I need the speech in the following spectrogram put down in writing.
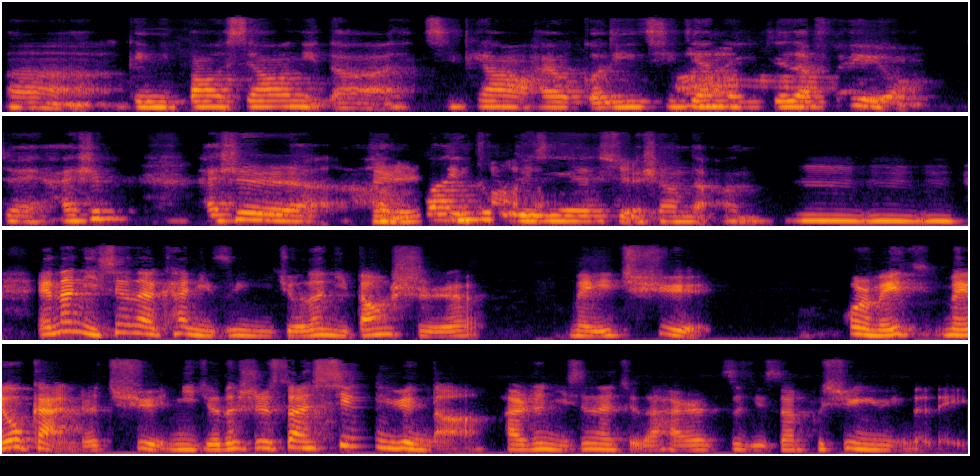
呃，给你报销你的机票，还有隔离期间的一些的费用。对，还是还是很关注这些学生的。嗯嗯嗯嗯。哎，那你现在看你自己，你觉得你当时没去，或者没没有赶着去，你觉得是算幸运呢，还是你现在觉得还是自己算不幸运的那一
